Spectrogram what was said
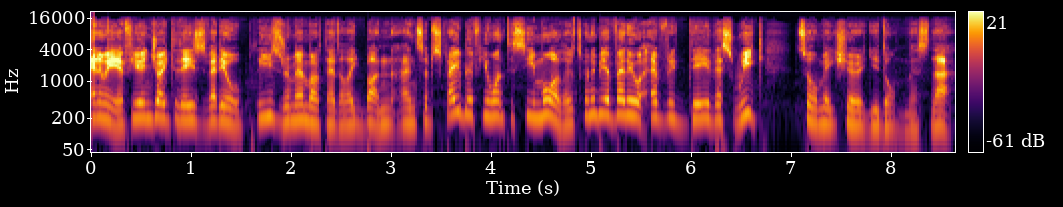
Anyway, if you enjoyed today's video, please remember to hit the like button and subscribe if you want to see more. There's going to be a video every day this week, so make sure you don't miss that.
